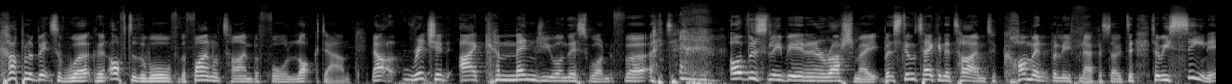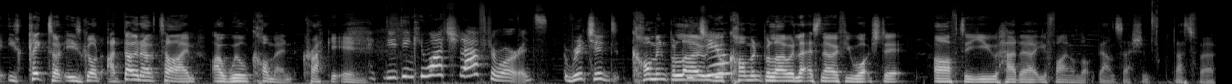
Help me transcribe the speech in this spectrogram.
Couple of bits of work, then off to the wall for the final time before lockdown. Now, Richard, I commend you on this one for obviously being in a rush, mate, but still taking the time to comment Belief in episode. So he's seen it, he's clicked on it, he's gone, I don't have time, I will comment, crack it in. Do you think he watched it afterwards? Richard, comment below you? your comment below and let us know if you watched it after you had uh, your final lockdown session. That's fair.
